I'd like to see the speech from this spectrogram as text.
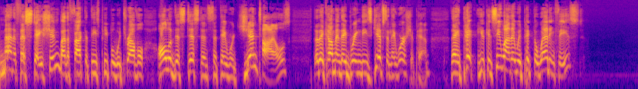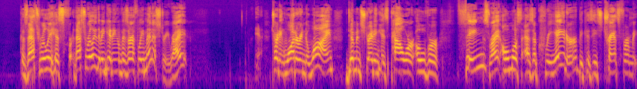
manifestation by the fact that these people would travel all of this distance, that they were Gentiles, that they come and they bring these gifts and they worship him. They pick, you can see why they would pick the wedding feast. Because that's really his, that's really the beginning of his earthly ministry, right? turning water into wine, demonstrating his power over things, right? Almost as a creator because he's transforming,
